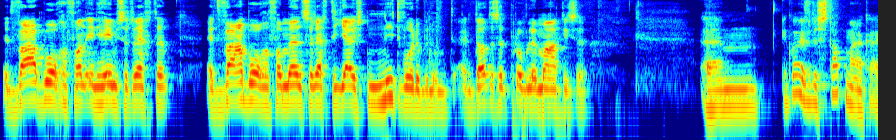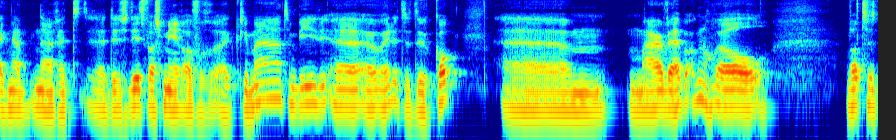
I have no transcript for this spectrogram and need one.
het waarborgen van inheemse rechten het waarborgen van mensenrechten juist niet worden benoemd. En dat is het problematische. Um, ik wil even de stap maken eigenlijk naar, naar het. Uh, dus dit was meer over uh, klimaat en bier, uh, hoe heet het, de kop. Um, maar we hebben ook nog wel wat het,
